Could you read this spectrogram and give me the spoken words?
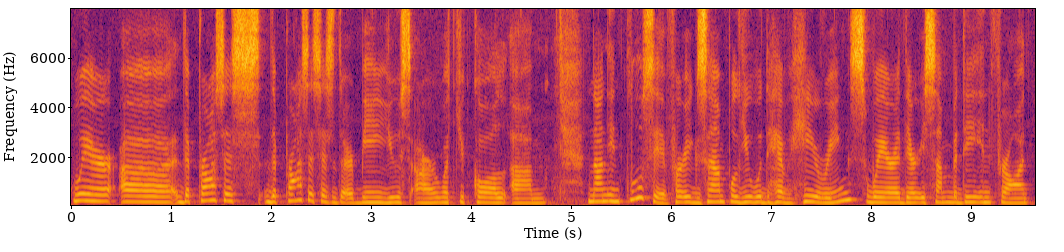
where uh, the process the processes that are being used are what you call um, non-inclusive. For example you would have hearings where there is somebody in front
